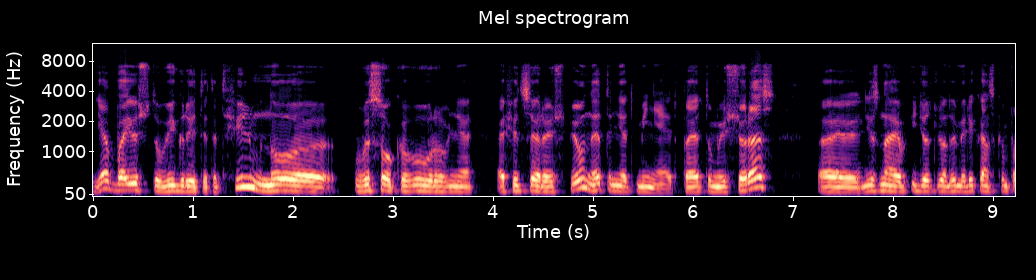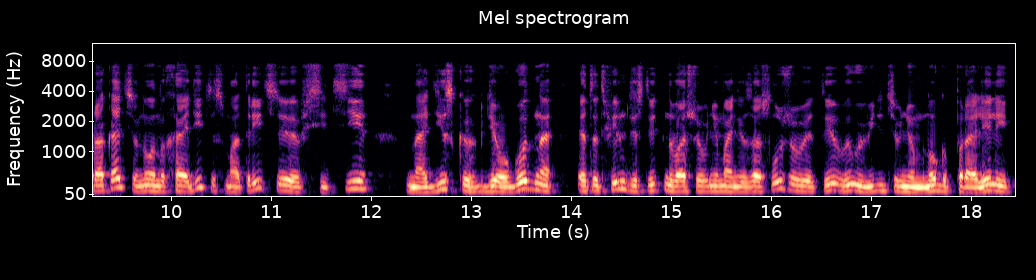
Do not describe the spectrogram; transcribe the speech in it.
Я боюсь, что выиграет этот фильм, но высокого уровня офицера и шпиона это не отменяет. Поэтому еще раз, э, не знаю, идет ли он в американском прокате, но находите, смотрите в сети, на дисках, где угодно. Этот фильм действительно ваше внимание заслуживает, и вы увидите в нем много параллелей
